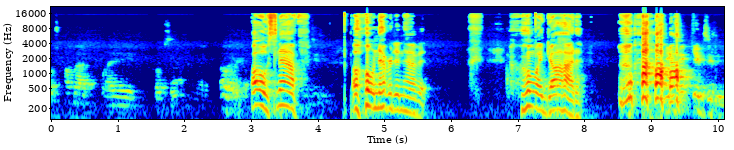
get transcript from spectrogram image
push combat, play and like, oh, there we go. Oh snap! Oh, never didn't have it. Oh my god. Game's easy.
